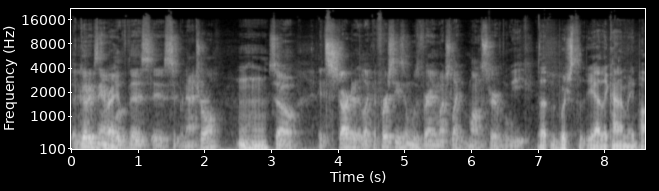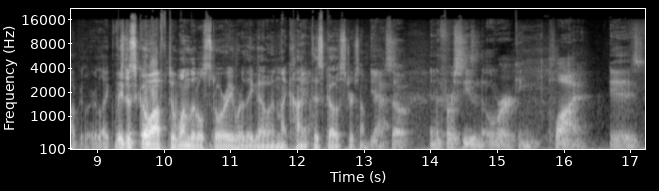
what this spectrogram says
a good example Right. of this is Supernatural. Mm-hmm. So it started like the first season was very much like monster of the week. That, which yeah, they kind of made popular. Like they just go off to one little story where they go and like hunt Yeah. this ghost or something. Yeah. So in the first season, the overarching plot is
